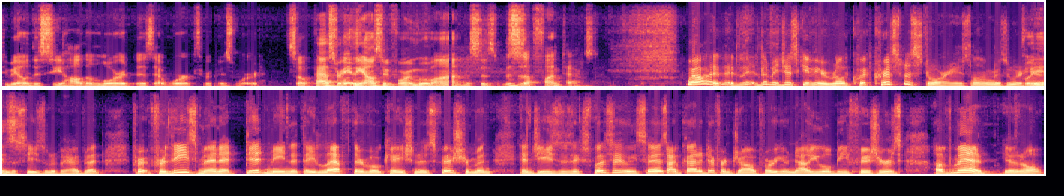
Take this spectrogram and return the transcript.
to be able to see how the Lord is at work through his word. So, Pastor, anything else before we move on? This is this is a fun text. Well, let me just give you a real quick Christmas story as long as we're Please. here in the season of Advent. For, for these men, it did mean that they left their vocation as fishermen, and Jesus explicitly says, I've got a different job for you. Now you will be fishers of men, you know.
